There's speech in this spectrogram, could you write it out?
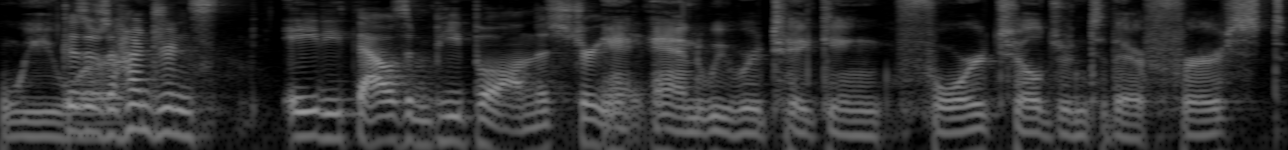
We because there's 100 80,000 people on the street. And, and we were taking four children to their first.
